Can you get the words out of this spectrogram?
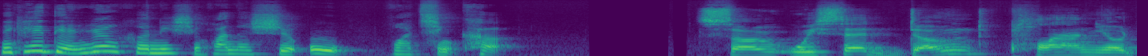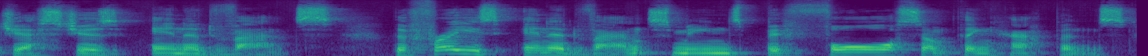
你可以点任何你喜欢的食物，我请客。 So we said don't plan your gestures in advance. The phrase in advance means before something happens.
